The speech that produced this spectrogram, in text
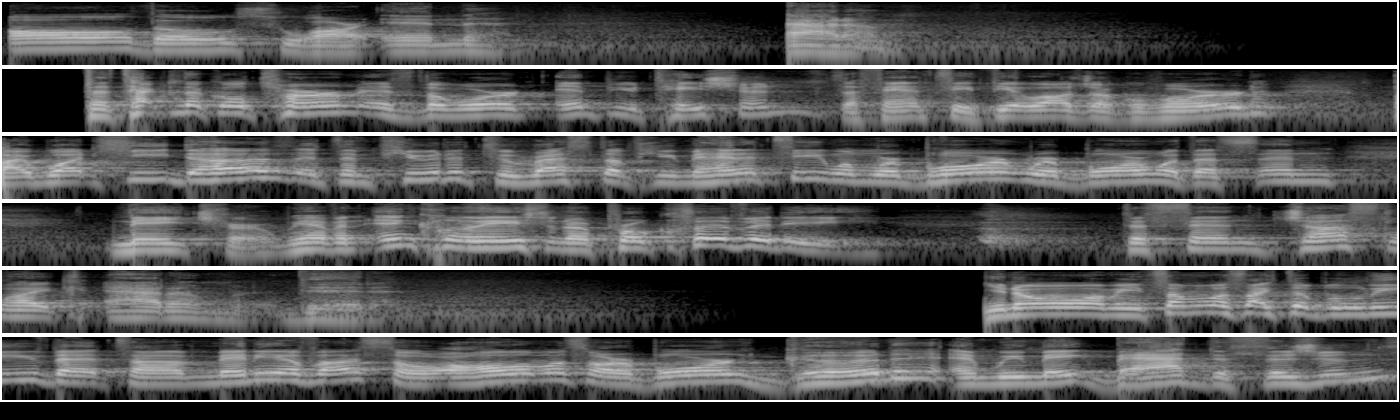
all those who are in Adam. The technical term is the word imputation. It's a fancy theological word. By what he does, it's imputed to rest of humanity. When we're born, we're born with a sin nature. We have an inclination, a proclivity to sin just like Adam did. You know, I mean, some of us like to believe that uh, many of us, or all of us, are born good and we make bad decisions.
